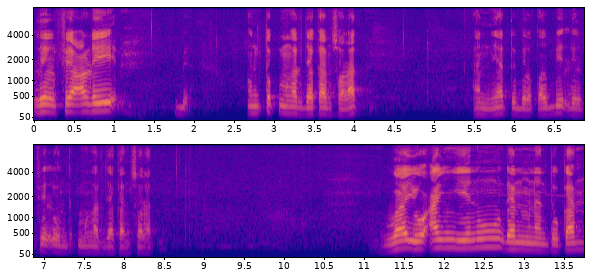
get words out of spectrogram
Lil fi'li untuk mengerjakan sholat an niyatu bil qalbi lil fi'li untuk mengerjakan sholat. Wa yu'ayyinu dan menentukan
